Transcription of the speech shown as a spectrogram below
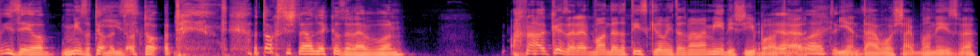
izé a, Mi ez a tíz? A, a, a, a taxisnál azért közelebb van. Közelebb van, de ez a 10 km már miért is hiba, Ja, hát ilyen távolságban nézve.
